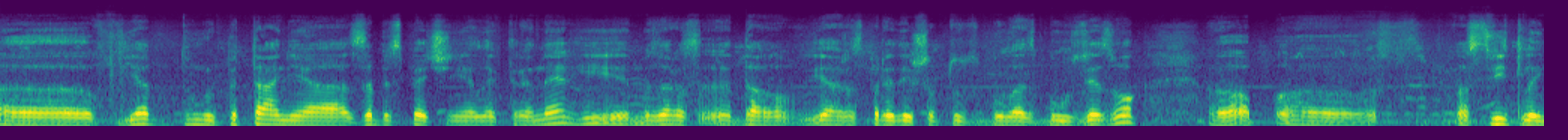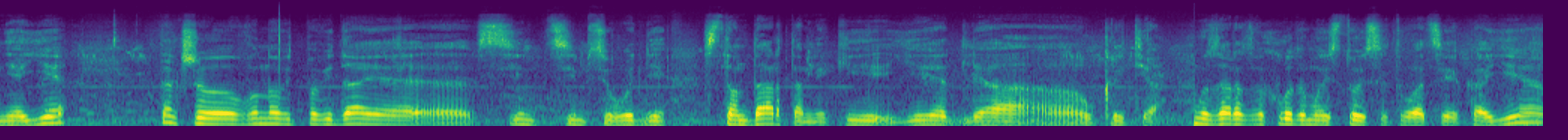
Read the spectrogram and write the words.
Е, Я думаю, питання забезпечення електроенергії. Ми зараз е, да, я розпорядив, щоб тут була був зв'язок, е, освітлення є. Так що воно відповідає всім цим сьогодні стандартам, які є для укриття. Ми зараз виходимо із тої ситуації, яка є,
